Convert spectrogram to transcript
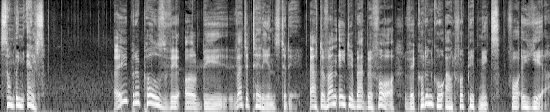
something else. I propose we all be vegetarians today. After one ate a bat before, we couldn't go out for picnics for a year.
